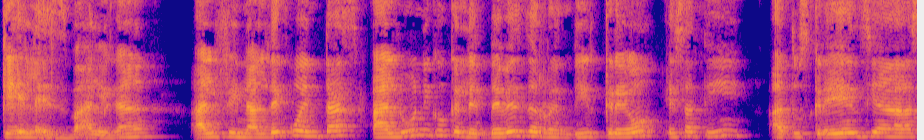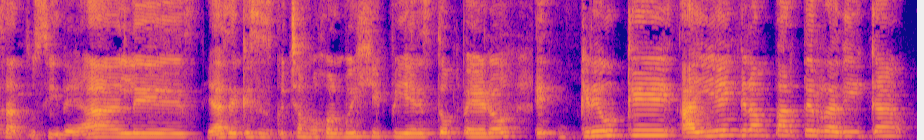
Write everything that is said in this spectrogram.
que les valga. Al final de cuentas, al único que le debes de rendir, creo, es a ti, a tus creencias, a tus ideales. Ya sé que se escucha mejor muy hippie esto, pero eh, creo que ahí en gran parte radica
